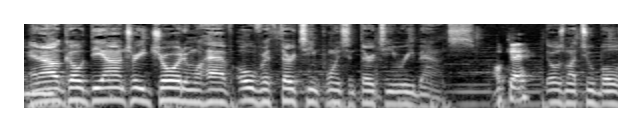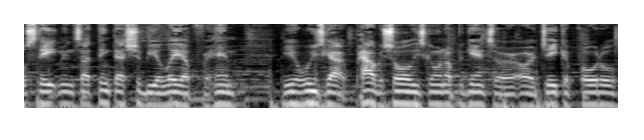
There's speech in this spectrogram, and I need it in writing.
and I'll go DeAndre Jordan will have over 13 points and 13 rebounds. Okay. Those are my two bold statements. I think that should be a layup for him. You know, he's got Pau Gasol he's going up against, or, or Jakob Poeltl.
